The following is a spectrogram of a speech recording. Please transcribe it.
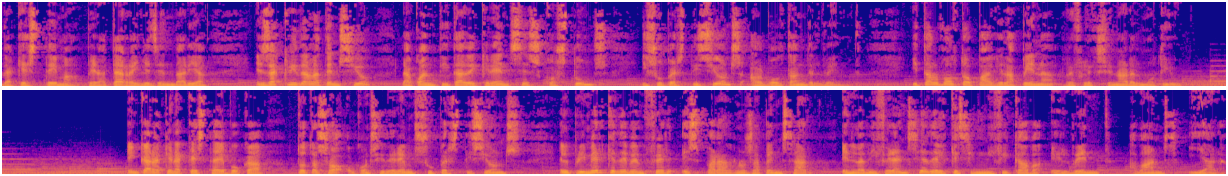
d'aquest tema per a Terra Llegendària ens ha cridat l'atenció la quantitat de creences, costums i supersticions al voltant del vent. i tal volta pague la pena reflexionar el motiu. Encara que en aquesta època tot això ho considerem supersticions, el primer que devem fer és parar-nos a pensar en la diferència del que significava el vent abans i ara.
